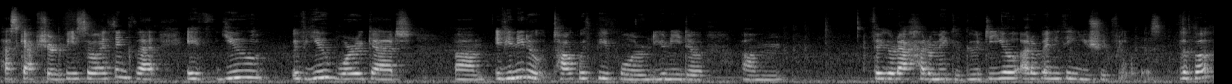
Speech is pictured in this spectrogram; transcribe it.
has captured me. So I think that if you if you work at um, if you need to talk with people or you need to um, figure out how to make a good deal out of anything you should read this. The book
